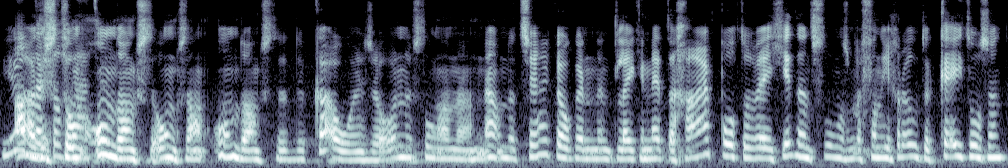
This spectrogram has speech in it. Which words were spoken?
Ja, Anders er stond, ondanks, de, ondanks, ondanks de, de kou en zo. En er stonden, eh, nou dat zeg ik ook, en het leken net de gaarpotten, weet je. Dan stonden ze met van die grote ketels. En,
